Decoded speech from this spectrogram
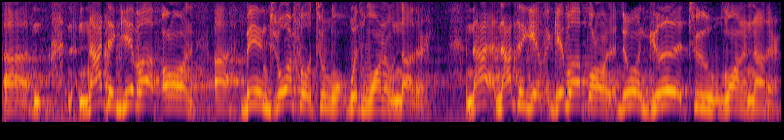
uh, not to give up on uh, being joyful to, with one another, not, not to give, give up on doing good to one another.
